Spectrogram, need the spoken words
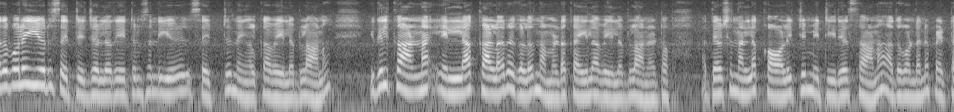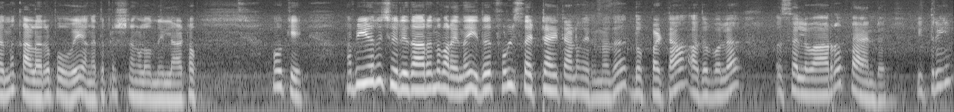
അതുപോലെ ഈ ഒരു സെറ്റ് ജ്വല്ലറി ഐറ്റംസിന്റെ ഈ ഒരു സെറ്റ് നിങ്ങൾക്ക് അവൈലബിൾ ആണ്. ഇതിൽ കാണുന്ന എല്ലാ കളറുകളും നമ്മുടെ കയ്യിൽ അവൈലബിൾ ആണ് കേട്ടോ. അത്യാവശ്യം നല്ല ക്വാളിറ്റി മെറ്റീരിയൽസ് ആണ്. അതുകൊണ്ട് തന്നെ പെട്ടെന്ന് കളർ പോവേ അങ്ങനത്തെ പ്രശ്നങ്ങളൊന്നുമില്ല കേട്ടോ. ഓക്കെ അപ്പോൾ ഈ ഒരു ചുരിദാർ എന്ന് പറയുന്നത് ഇത് ഫുൾ സെറ്റായിട്ടാണ് വരുന്നത്. ദുപ്പട്ട അതുപോലെ സൽവാർ പാന്റ് ഇത്രയും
